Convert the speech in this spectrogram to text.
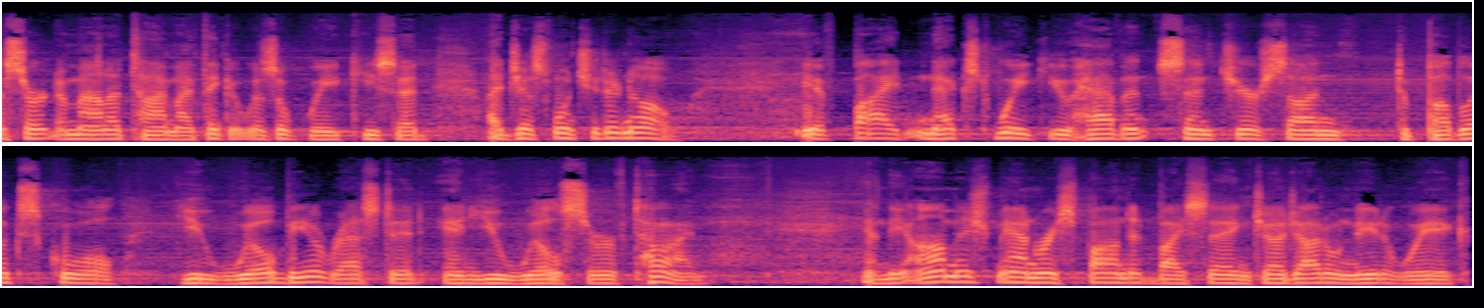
a certain amount of time. I think it was a week. He said, I just want you to know if by next week you haven't sent your son to public school, you will be arrested and you will serve time. And the Amish man responded by saying, Judge, I don't need a week.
